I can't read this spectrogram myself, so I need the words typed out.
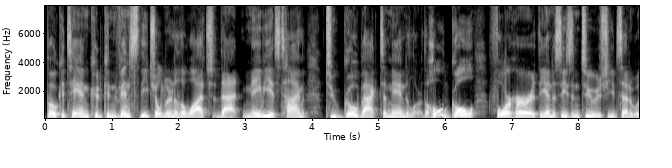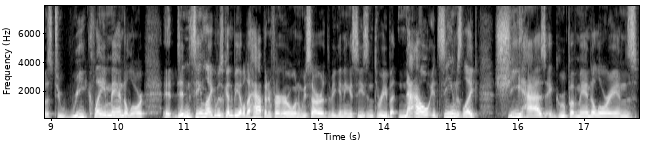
Bo Katan could convince the Children of the Watch that maybe it's time to go back to Mandalore. The whole goal for her at the end of season two, as she had said, it was to reclaim Mandalore. It didn't seem like it was going to be able to happen for her when we saw her at the beginning of season three, but now it seems like she has a group of Mandalorians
